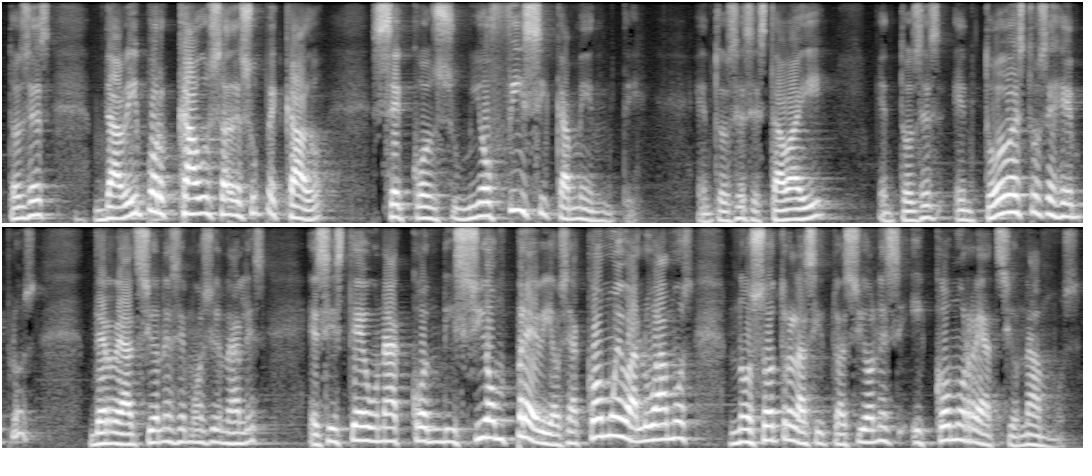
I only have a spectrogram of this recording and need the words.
Entonces, David por causa de su pecado se consumió físicamente. Entonces estaba ahí. Entonces, en todos estos ejemplos de reacciones emocionales, existe una condición previa, o sea, cómo evaluamos nosotros las situaciones y cómo reaccionamos.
